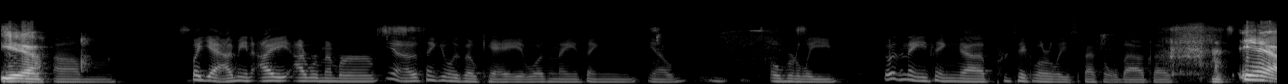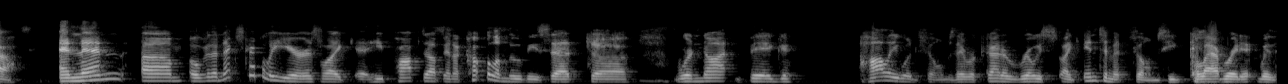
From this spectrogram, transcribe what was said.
Yeah, Um, but yeah, I mean, I I remember you know thinking it was okay. It wasn't anything you know overly. It wasn't anything uh, particularly special about though. Yeah. And then um, over the next couple of years, like uh, he popped up in a couple of movies that uh, were not big Hollywood films. They were kind of really like intimate films. He collaborated with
